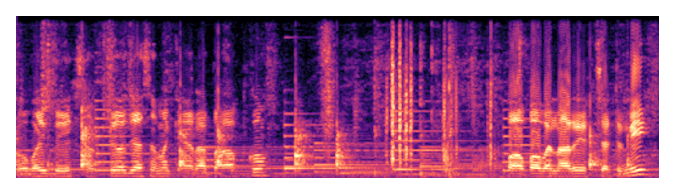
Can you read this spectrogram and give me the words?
तो भाई देख सकते हो, जैसे मैं कह रहा था आपको, पापा बना रहे चटनी।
